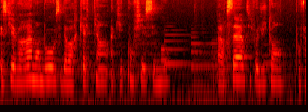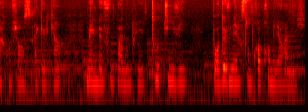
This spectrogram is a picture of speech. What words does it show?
Et ce qui est vraiment beau, c'est d'avoir quelqu'un à qui confier ses mots. Alors certes, il faut du temps pour faire confiance à quelqu'un, mais ils ne font pas non plus toute une vie pour devenir son propre meilleur ami.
